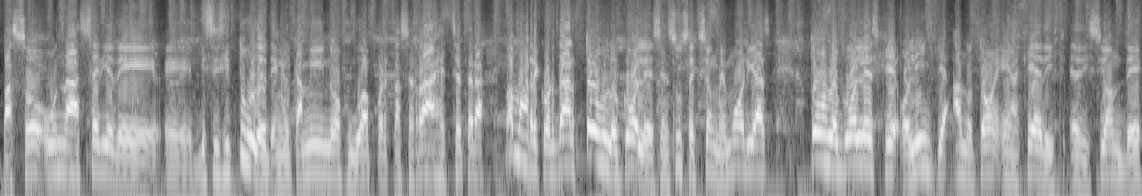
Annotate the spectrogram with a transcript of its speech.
pasó una serie de eh, vicisitudes en el camino, jugó a puertas cerradas, etcétera. Vamos a recordar todos los goles en su sección Memorias, todos los goles que Olimpia anotó en aquella edición de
